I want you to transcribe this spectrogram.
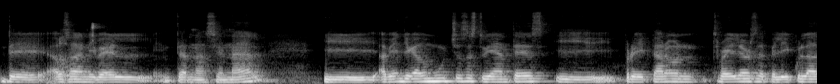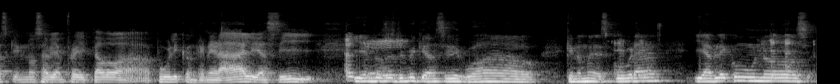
de, o sea, a nivel internacional y habían llegado muchos estudiantes y proyectaron trailers de películas que no se habían proyectado a público en general y así. Y entonces yo me quedé así de wow, que no me descubran. Y hablé con unos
